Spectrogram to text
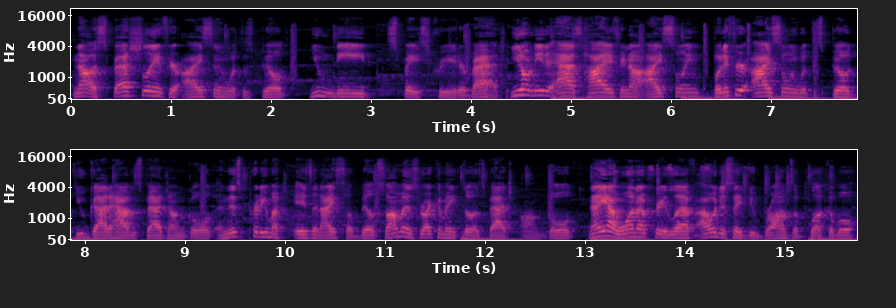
Now, especially if you're ISOing with this build, you need Space Creator badge. You don't need it as high if you're not ISOing, but if you're ISOing with this build, you gotta have this badge on gold, and this pretty much is an ISO build, so I'm gonna just recommend throw this badge on gold. Now you got one upgrade left, I would just say do Bronze Unpluckable.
